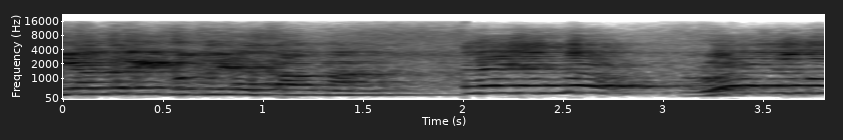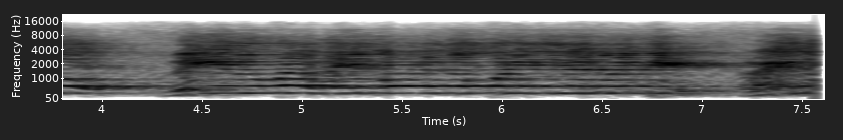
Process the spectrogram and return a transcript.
మీ అందరికీ గుర్తు చేస్తా ఉన్నా. దేశంలో రోజుకు వెయ్యి రూపాయలు వెయ్యి కోట్ల చొప్పున ఇచ్చినటువంటి రైతు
